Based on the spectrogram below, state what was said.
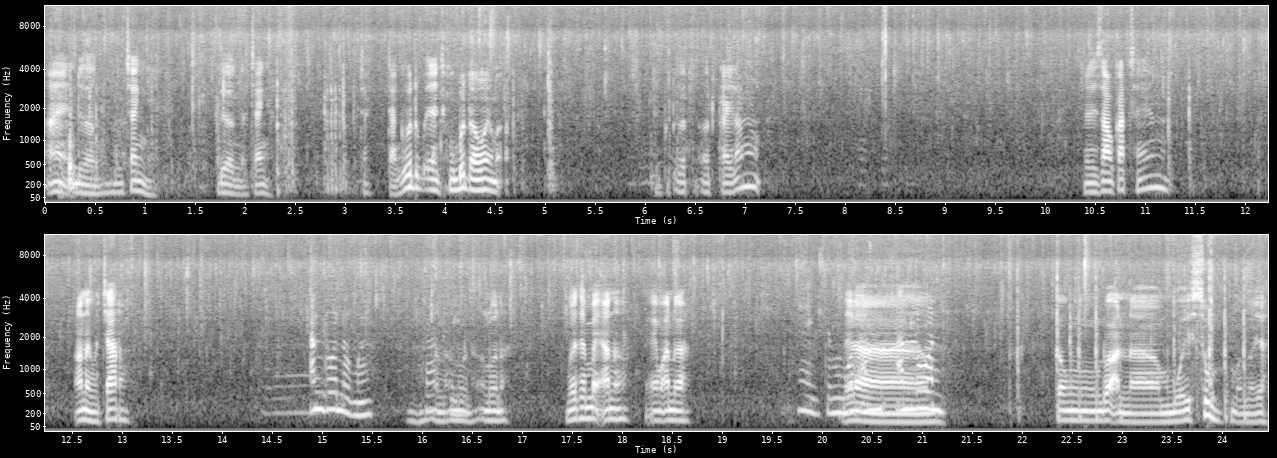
ai đường chanh nhỉ đường là chanh à? chanh chẳng bứt không bứt đâu em ạ ớt ớt cay lắm. Đây dao cắt xem ăn được có chát không? Ăn luôn được mà. Ừ, ăn, ăn luôn ăn luôn á. Mới thấy mẹ ăn nữa em ăn được à? Đây là- ăn, ăn luôn. công đoạn à, muối sung mọi người ơi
